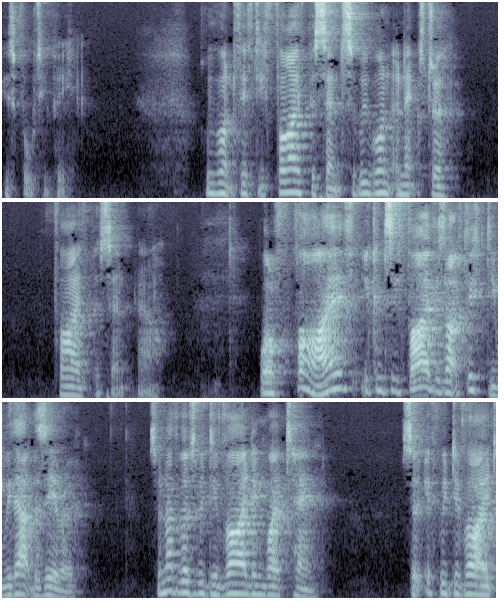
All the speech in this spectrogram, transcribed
is 40p. We want 55%, so we want an extra 5% now. Well, 5, you can see 5 is like 50 without the 0. So in other words, we're dividing by 10. So if we divide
